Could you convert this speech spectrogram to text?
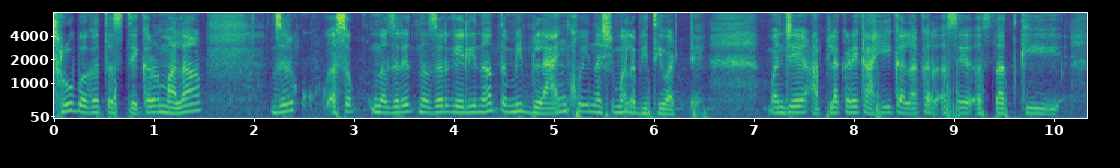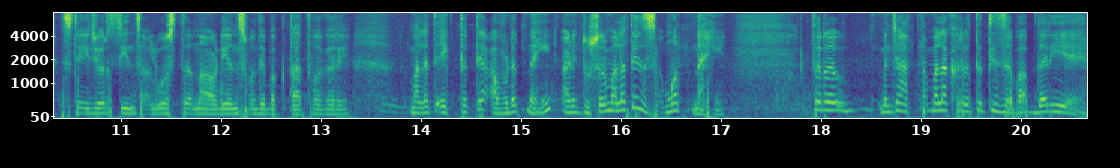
थ्रू बघत असते. कारण मला जर असं नजरेत नजर गेली ना तर मी ब्लँक होईन अशी मला भीती वाटते. म्हणजे आपल्याकडे काही कलाकार असे असतात की स्टेजवर सीन चालू असताना ऑडियन्समध्ये बघतात वगैरे. मला ते एकतर ते आवडत नाही आणि दुसरं मला ते जमत नाही. तर म्हणजे आत्ता मला खरं तर ती जबाबदारी आहे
